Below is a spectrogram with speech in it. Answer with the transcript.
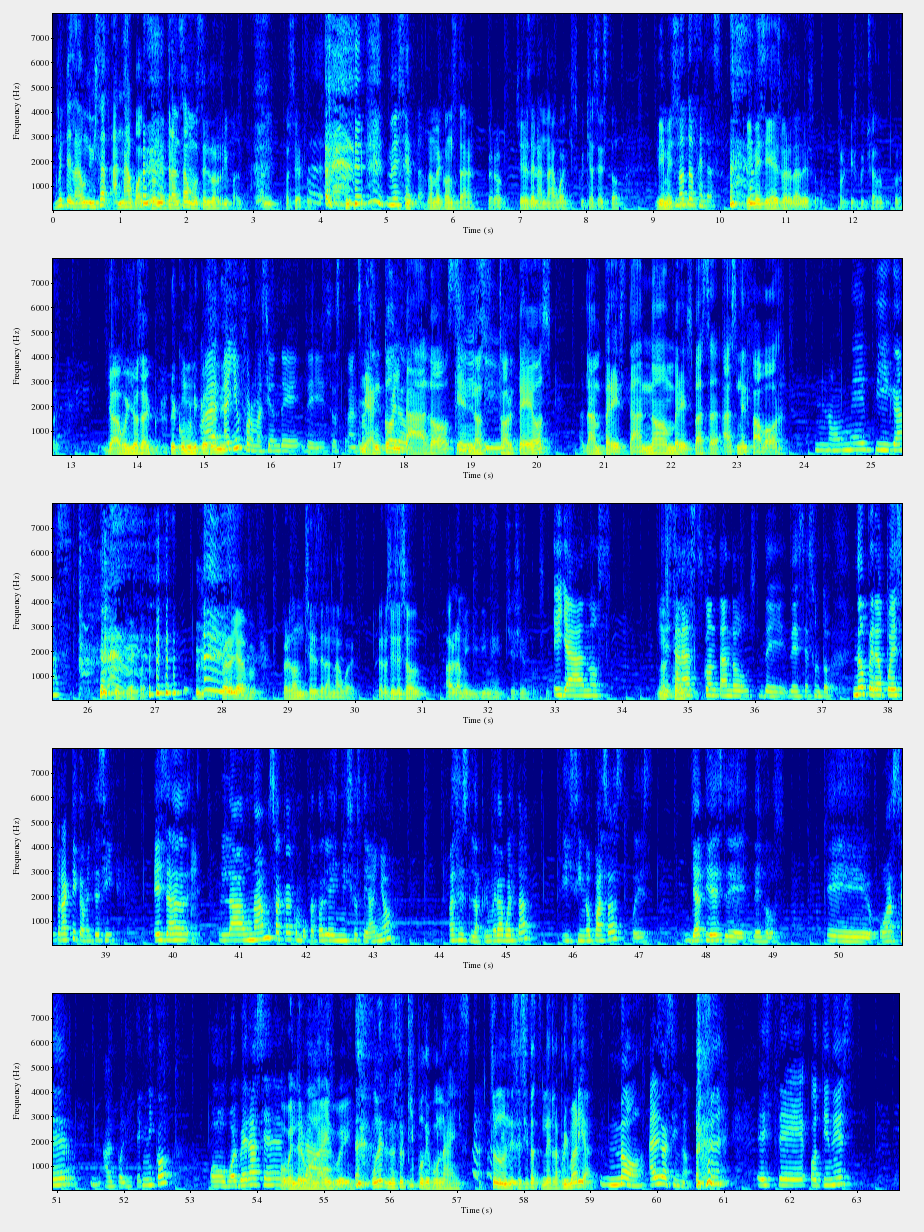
Vente a la Universidad Anáhuac, donde transamos en los rifas. Ah, no es cierto. No es cierto. No me consta, pero si eres de la Anáhuac escuchas esto, dime si. No te ofendas. Dime si es verdad eso, porque he escuchado por ahí. Ya, güey, yo o sea, de comunicación. Hay, y- hay información de, de esos trans. Me han contado que Sí, en los sí. sorteos dan prestanombres. Vas a, hazme el favor. No me digas. pero ya, perdón si eres de la Náhuac. Pero si es eso, háblame y dime si es cierto. sí. Y ya nos Nos estarás cuentas. contando de, de ese asunto. No, pero pues prácticamente sí. Esa, la UNAM saca convocatoria a inicios de año, haces la primera vuelta y si no pasas, pues ya tienes de, de dos. Eh, o hacer al Politécnico o volver a hacer... O vender la- Bonais, güey. Únete a nuestro equipo de Bonais. Solo necesitas tener la primaria. No, algo así no. este, o tienes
